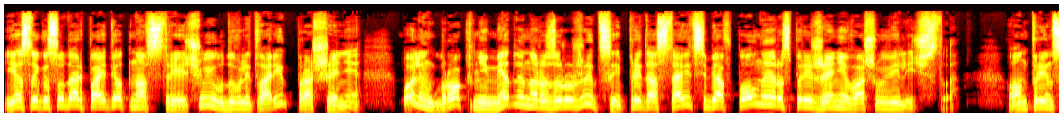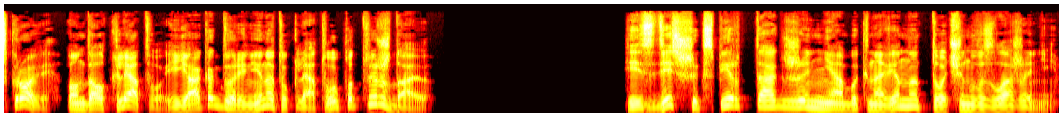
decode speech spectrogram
Если государь пойдет навстречу и удовлетворит прошение, Боллингброк немедленно разоружится и предоставит себя в полное распоряжение вашего величества. Он принц крови, он дал клятву, и я, как дворянин, эту клятву подтверждаю». И здесь Шекспир также необыкновенно точен в изложении.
